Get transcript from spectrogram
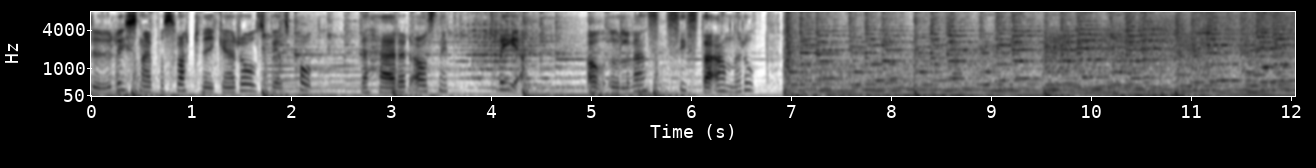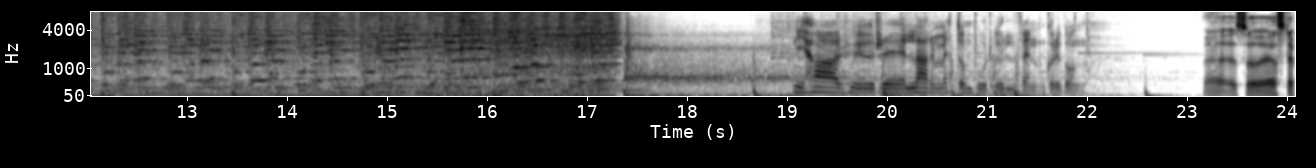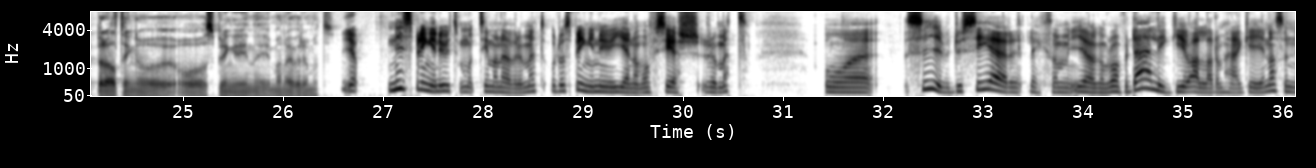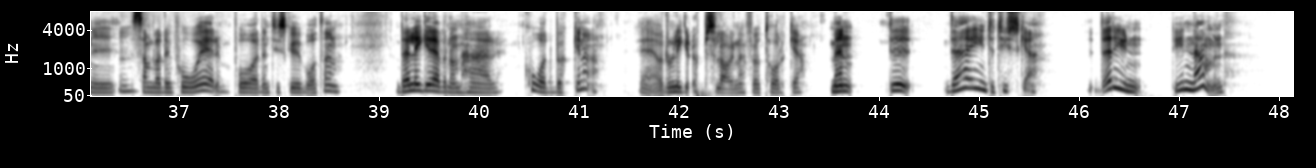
Du lyssnar på Svartviken rollspelspodd. Det här är avsnitt 3 av Ulvens sista anrop. Ni hör hur eh, larmet ombord Ulven går igång. Eh, Så jag släpper allting och, och springer in i manöverrummet. Ni springer ut mot till manöverrummet och då springer ni igenom officersrummet. Och Siv, du ser liksom i ögonvrån, för där ligger ju alla de här grejerna som ni Mm. samlade på er på den tyska ubåten. Där ligger även de här kodböckerna. Eh, och de ligger uppslagna för att torka. Men det, det här är ju inte tyska. Det är ju det är namn.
